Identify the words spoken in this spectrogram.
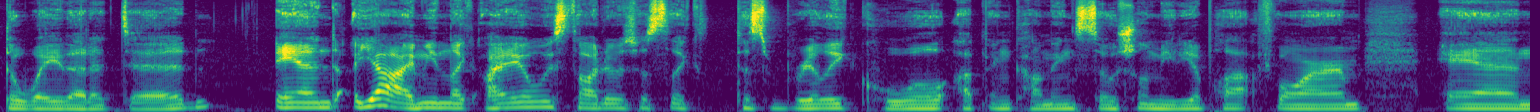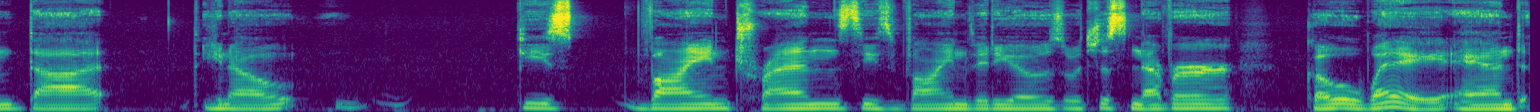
the way that it did. And yeah, I mean, like, I always thought it was just like this really cool up and coming social media platform, and that, you know, these Vine trends, these Vine videos would just never go away. And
